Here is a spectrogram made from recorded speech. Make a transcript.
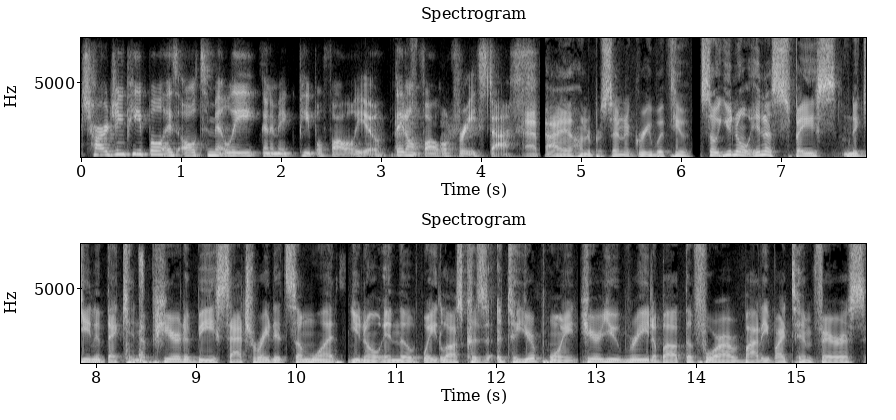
charging people is ultimately going to make people follow you. They don't follow free stuff. I 100% agree with you. So, you know, in a space, Nagina, that can appear to be saturated somewhat, you know, in the weight loss, because to your point, here you read about the four hour body by Tim Ferriss.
